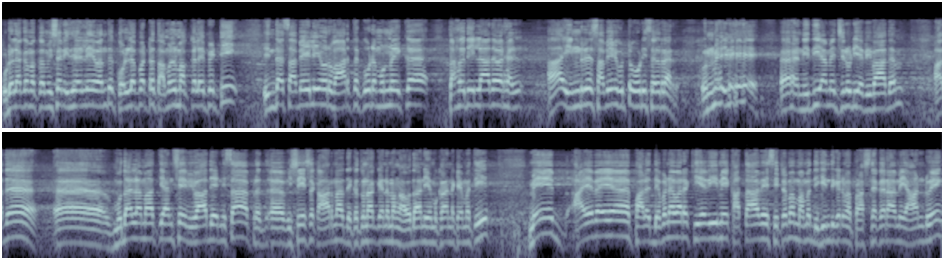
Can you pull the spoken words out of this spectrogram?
உடலகம கமிஷன் இதிலே வந்து கொல்லப்பட்ட தமிழ் மக்களை பற்றி இந்த சபையிலே ஒரு வார்த்தை கூட முன்வைக்க தகுதி இல்லாதவர்கள். ஆ, இன்று சபையை விட்டு ஓடி செல்றார் உண்மையிலே அஹ், நிதி அமைச்சினுடைய விவாதம் අද මුදල් අමාත්‍යන්සේ විවාදය නිසා ප්‍ර- අ, විශේෂ කාරණා දෙක තුනක් ගැන මං අවධානයම කරන්න කැමති මේ අයවැය පල දෙවනවර කියවීමේ කතාවේ සිටම මම දිගින්දිකටම ප්‍රශ්න කරා මේ ආණ්ඩුවෙන්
